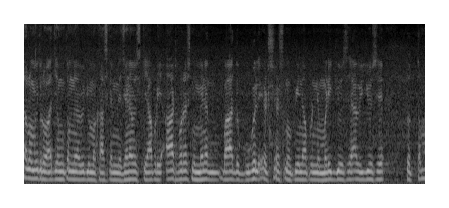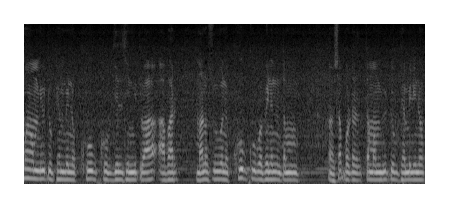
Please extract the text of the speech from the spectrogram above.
ચાલો મિત્રો, આજે હું તમને આ વિડીયોમાં ખાસ કરીને જણાવીશ કે આપણી આઠ વર્ષની મહેનત બાદ ગૂગલ એડસેન્સનો પિન આપણને મળી ગયો છે, આવી ગયો છે. તો તમામ યુટ્યુબ ફેમિલીનો ખૂબ ખૂબ દિલથી મિત્રો આ આભાર માનું છું અને ખૂબ ખૂબ અભિનંદન તમામ સપોર્ટર તમામ યુટ્યુબ ફેમિલીનો.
